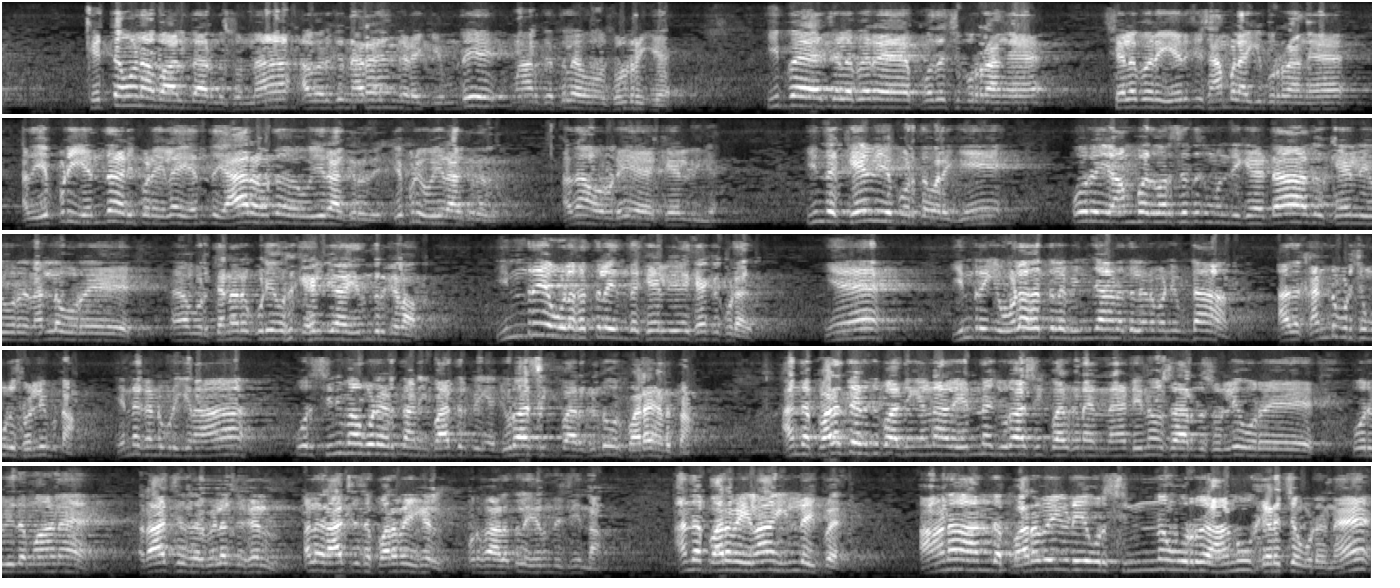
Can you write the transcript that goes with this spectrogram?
கெட்டவனா வாழ்ந்தார்னு சொன்னா அவருக்கு நரகம் கிடைக்கும்னு மார்க்கத்துல சொல்றீங்க. இப்ப சில பேரை புதைச்சு போடுறாங்க சில பேரை எரிச்சு சாம்பலாக்கி போடுறாங்க. அது எப்படி எந்த அடிப்படையில எந்த யாரை வந்து உயிராக்குறது? எப்படி உயிராக்குறது? அதான் அவருடைய கேள்விங்க. இந்த கேள்வியை பொறுத்த வரைக்கும் ஒரு 50 வருஷத்துக்கு முந்தி கேட்டா அது கேள்வி ஒரு நல்ல ஒரு ஒரு திணறக்கூடிய ஒரு கேள்வியா இருந்திருக்கலாம். இன்றைய உலகத்துல இந்த கேள்வியை கேட்கக்கூடாது. ஏன்? இன்றைக்கு உலகத்துல விஞ்ஞானத்துல என்ன பண்ணிவிட்டான்? அதை கண்டுபிடிச்சு உங்களுக்கு சொல்லிவிட்டான். என்ன கண்டுபிடிக்கிறான்? ஒரு சினிமா கூட எடுத்தான். நீங்க பாத்திருப்பீங்க ஜுராசிக் பார்க்னு ஒரு படம் எடுத்தான். அந்த படத்தை எடுத்து பாத்தீங்கன்னா அது என்ன ஜுராசிக் பார்க்கணும் என்ன? டினோசார்னு சொல்லி ஒரு ஒரு விதமான ராட்சச விலங்குகள் அல்ல ராட்சச பறவைகள் ஒரு காலத்தில் இருந்துச்சுன்னா அந்த பறவைலாம் இல்லை இப்ப. ஆனா அந்த பறவையுடைய ஒரு சின்ன ஒரு அணு கிடைச்ச உடனே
